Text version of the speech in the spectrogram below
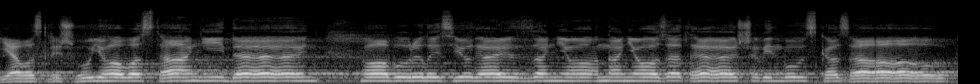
Я воскрешу його в останній день. Обурились юдеї за нього, на нього за те, що він був сказав.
